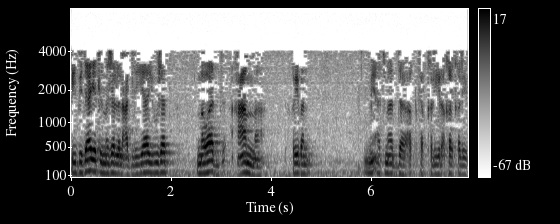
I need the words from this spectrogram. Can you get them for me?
في بداية المجلة العدلية يوجد مواد عامة تقريبا مئة مادة أكثر قليل أقل قليل.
